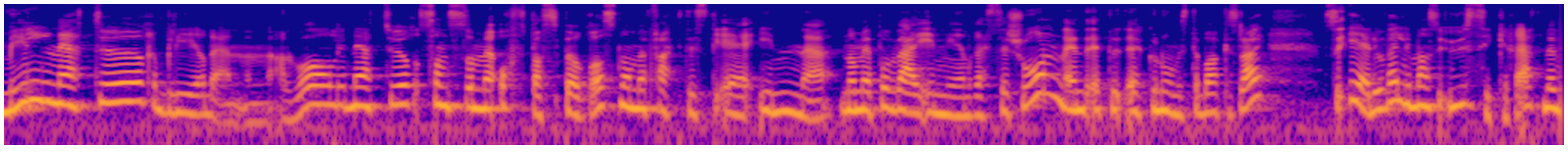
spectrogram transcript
mild nedtur? Blir det en alvorlig nedtur? Sånn som vi ofte spør oss når vi faktisk er inne, når vi er på vei inn i en resesjon, et økonomisk tilbakeslag, så er det jo veldig masse usikkerhet. Vi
